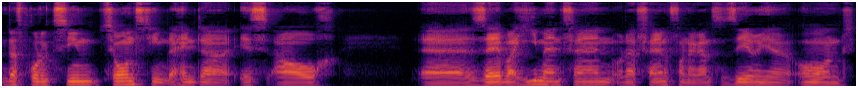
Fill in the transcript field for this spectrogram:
das Produktionsteam dahinter ist auch äh, selber He-Man-Fan oder Fan von der ganzen Serie. Und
